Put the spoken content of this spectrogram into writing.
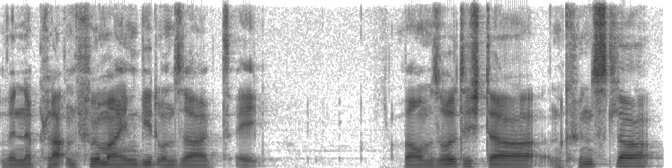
wenn eine Plattenfirma hingeht und sagt, ey, warum sollte ich da einen Künstler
